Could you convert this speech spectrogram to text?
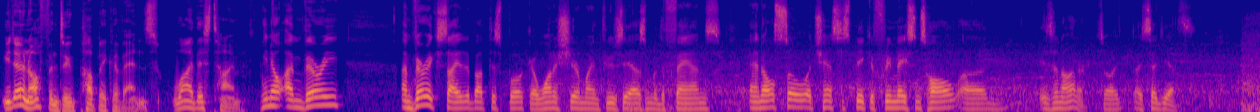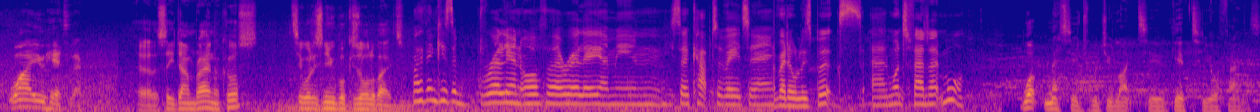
You don't often do public events. Why this time? You know, I'm very, I'm very excited about this book. I want to share my enthusiasm with the fans. And also a chance to speak at Freemasons Hall uh, is an honor. So I, I, said yes. Why are you here today? Uh, to see Dan Brown, of course see what his new book is all about. I think he's a brilliant author, really. I mean, he's so captivating. I read all his books and want to find out more. What message would you like to give to your fans?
